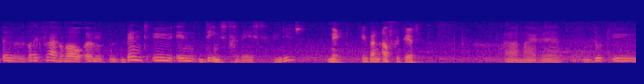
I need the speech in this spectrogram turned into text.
Eh, wat ik vragen wou, ehm, bent u in dienst geweest? In dienst? Nee, ik ben afgekeurd. Ah, maar eh, doet, u,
